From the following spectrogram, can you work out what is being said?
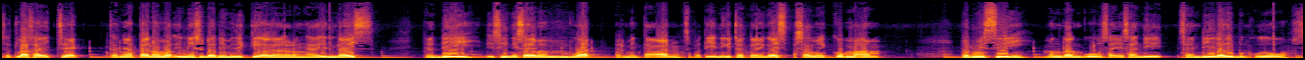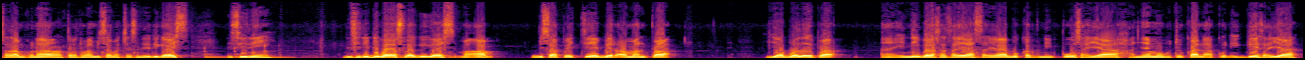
setelah saya cek, ternyata nomor ini sudah dimiliki oleh orang lain, guys. Jadi di sini saya membuat permintaan seperti ini contohnya guys. Assalamualaikum, maaf permisi mengganggu saya Sandi Sandi dari Bengkulu. Salam kenal, teman-teman bisa baca sendiri guys. Di sini di sini dibalas lagi guys. Maaf, bisa PC biar aman Pak. Ya boleh Pak. Nah, ini balasan saya. Saya bukan penipu. Saya hanya membutuhkan akun IG saya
